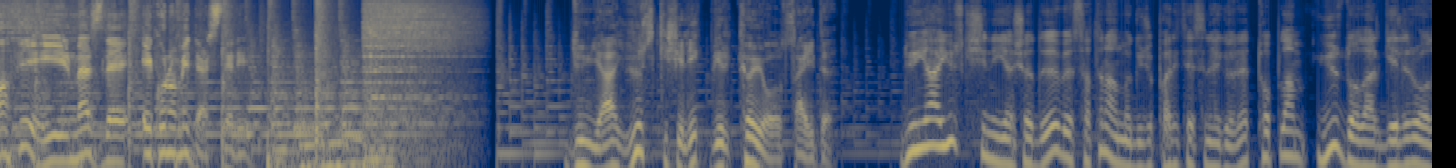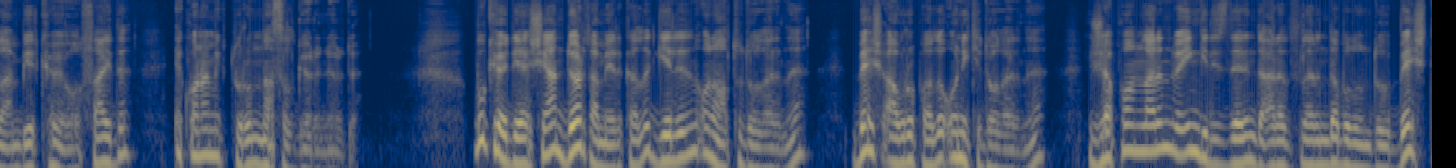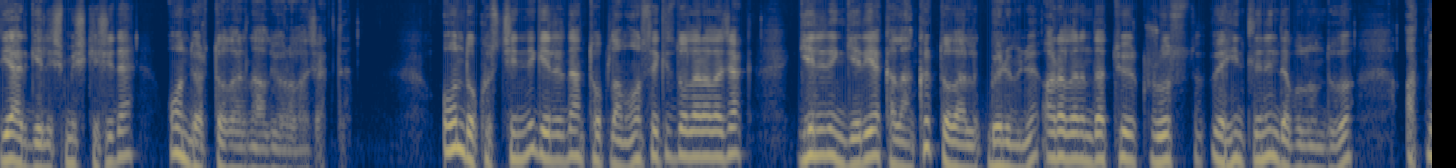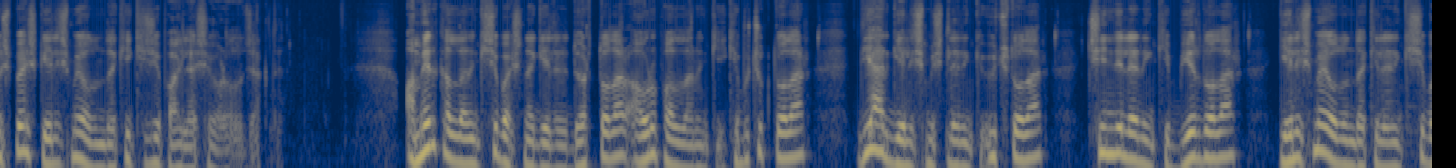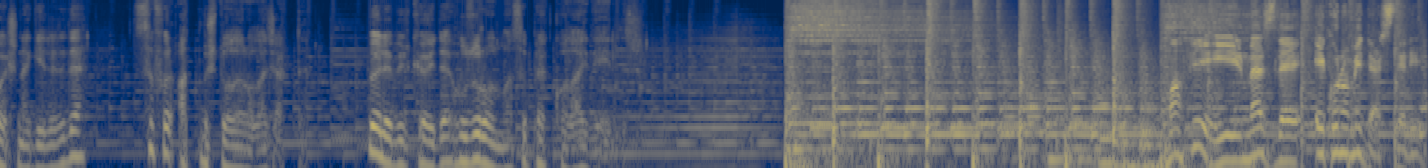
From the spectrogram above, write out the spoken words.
Mahfiye İğilmez'le Ekonomi Dersleri Dünya 100 kişilik bir köy olsaydı. Dünya 100 kişinin yaşadığı ve satın alma gücü paritesine göre toplam 100 dolar geliri olan bir köy olsaydı ekonomik durum nasıl görünürdü? Bu köyde yaşayan 4 Amerikalı gelirin 16 dolarını, 5 Avrupalı 12 dolarını, Japonların ve İngilizlerin de aradıklarında bulunduğu 5 diğer gelişmiş kişi de 14 dolarını alıyor olacaktı. 19 Çinli gelirden toplam 18 dolar alacak, gelirin geriye kalan 40 dolarlık bölümünü aralarında Türk, Rus ve Hintlinin de bulunduğu 65 gelişme yolundaki kişi paylaşıyor olacaktı. Amerikalıların kişi başına geliri 4 dolar, Avrupalılarınki 2,5 dolar, diğer gelişmişlerinki 3 dolar, Çinlilerinki 1 dolar, gelişme yolundakilerin kişi başına geliri de 0.60 dolar olacaktı. Böyle bir köyde huzur olması pek kolay değildir. Mahfiye İğilmez'le Ekonomi Dersleri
